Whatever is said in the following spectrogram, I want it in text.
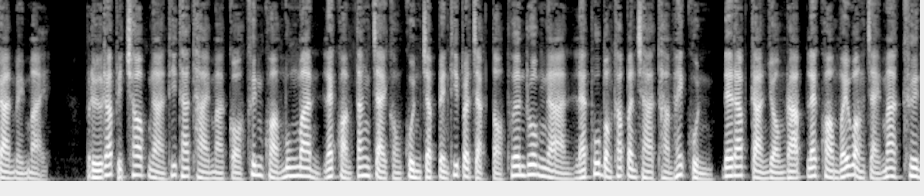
การใหม่ ๆ หรือรับผิดชอบงานที่ท้าทายมาก่อขึ้นความมุ่งมั่น และความตั้งใจของคุณจะเป็นที่ประจักษ์ต่อเพื่อนร่วมงาน และผู้บังคับบัญชาทำให้คุณได้รับการยอมรับและความไว้วางใจมากขึ้น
